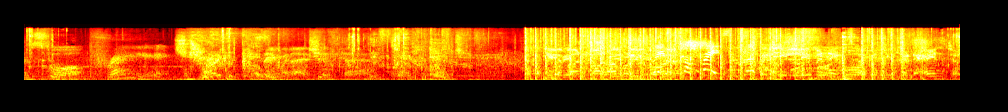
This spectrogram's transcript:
it is for praying. See what I did there? Face your face! Eliminate can enter.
